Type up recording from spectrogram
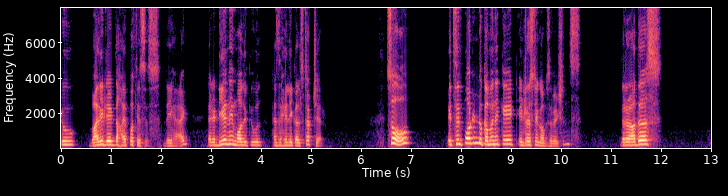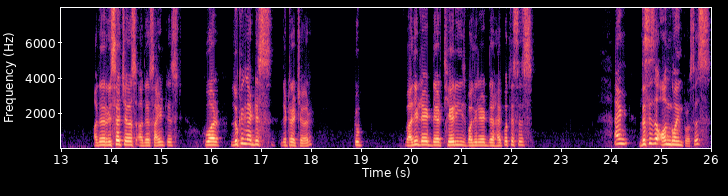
to validate the hypothesis they had that a DNA molecule has a helical structure. So, It is important to communicate interesting observations. There are others, other researchers, other scientists who are looking at this literature to validate their theories, validate their hypothesis and this is an ongoing process.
